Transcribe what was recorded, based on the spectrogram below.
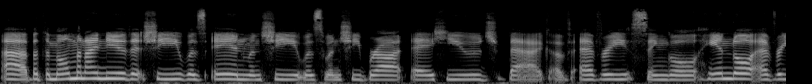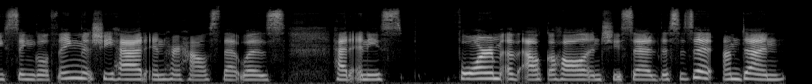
Uh, but the moment I knew that she was in when she was when she brought a huge bag of every single handle, every single thing that she had in her house that was had any form of alcohol and she said, This is it, I'm done.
